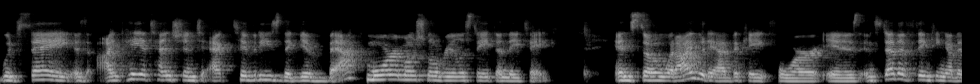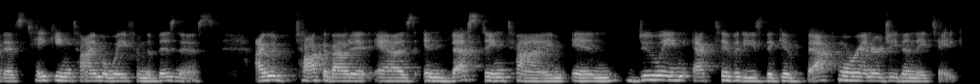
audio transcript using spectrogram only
would say is I pay attention to activities that give back more emotional real estate than they take. And so, what I would advocate for is instead of thinking of it as taking time away from the business, I would talk about it as investing time in doing activities that give back more energy than they take.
